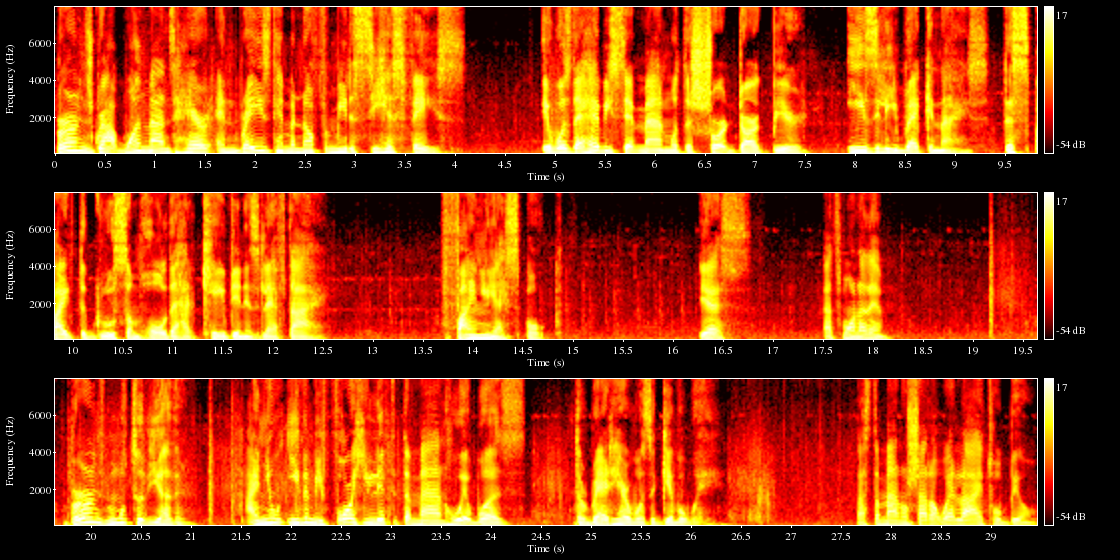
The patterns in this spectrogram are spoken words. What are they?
Burns grabbed one man's hair and raised him enough for me to see his face. It was the heavyset man with the short, dark beard, easily recognized despite the gruesome hole that had caved in his left eye. Finally, I spoke. Yes, that's one of them. Burns moved to the other. I knew even before he lifted the man who it was. The red hair was a giveaway. That's the man who shot Abuela, I told Bill.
